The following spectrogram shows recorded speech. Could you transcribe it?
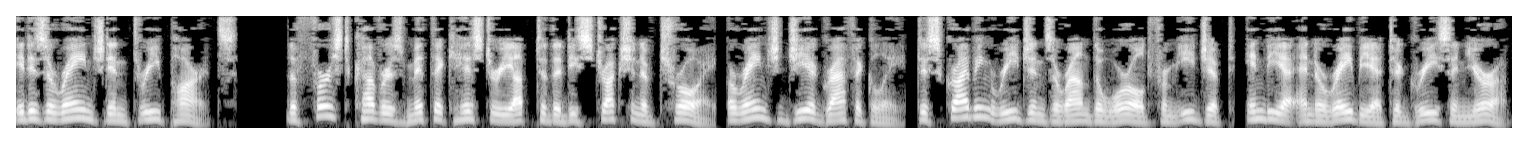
It is arranged in three parts. The first covers mythic history up to the destruction of Troy, arranged geographically, describing regions around the world from Egypt, India and Arabia to Greece and Europe.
